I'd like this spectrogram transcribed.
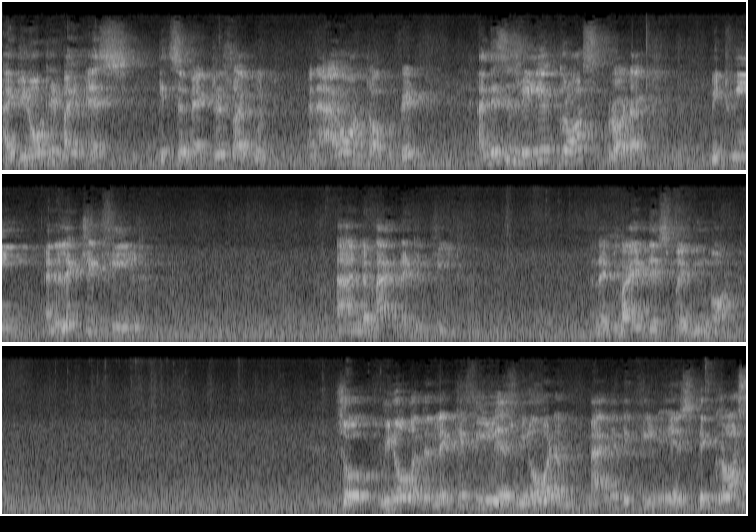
I denote it by S, it's a vector, so I put an arrow on top of it. And this is really a cross product between an electric field and a magnetic field. And I divide this by mu naught. So we know what the electric field is, we know what a magnetic field is. The cross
